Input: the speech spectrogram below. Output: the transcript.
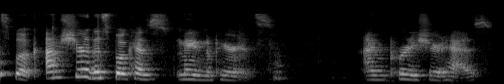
this book. I'm sure this book has made an appearance. I'm pretty sure it has.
